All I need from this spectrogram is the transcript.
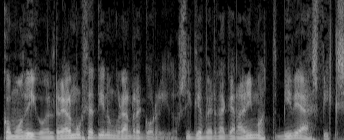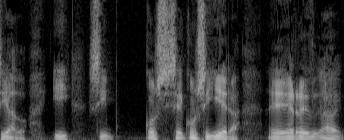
como digo, el Real Murcia tiene un gran recorrido. Sí que es verdad que ahora mismo vive asfixiado. Y si se consiguiera eh,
